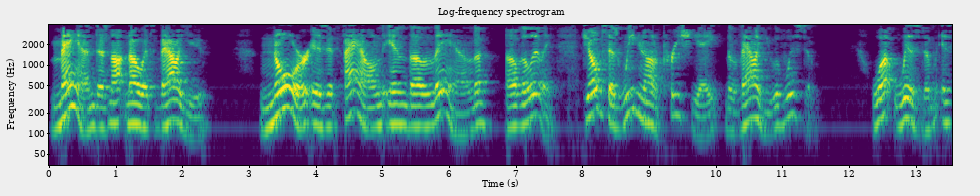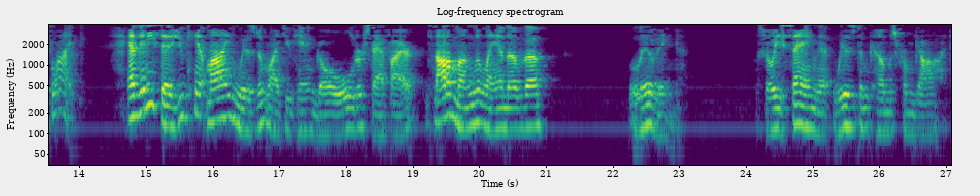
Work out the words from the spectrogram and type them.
Man does not know its value, nor is it found in the land of the living. Job says we do not appreciate the value of wisdom. What wisdom is like. And then he says you can't mine wisdom like you can gold or sapphire. It's not among the land of the living. So he's saying that wisdom comes from God.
